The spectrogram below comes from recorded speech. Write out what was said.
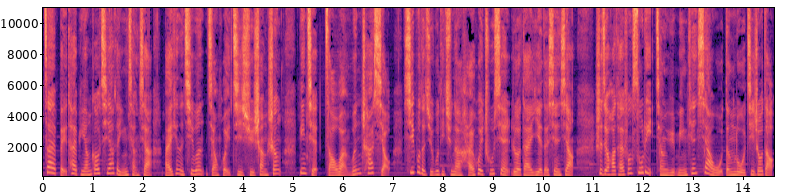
在北太平洋高气压的影响下，白天的气温将会继续上升，并且早晚温差小。西部的局部地区呢，还会出现热带夜的现象。十九号台风苏力将于明天下午登陆济州岛，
